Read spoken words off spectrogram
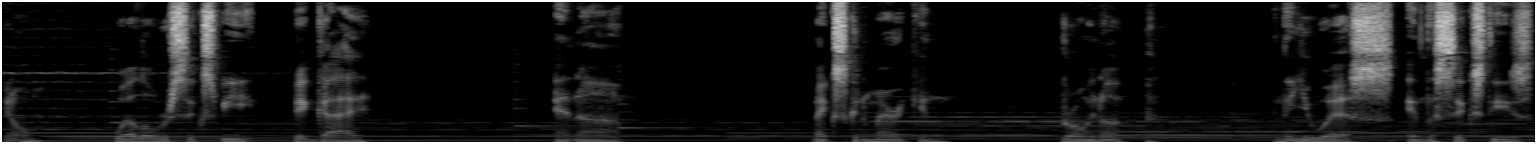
you know, well over six feet, big guy. And, uh, Mexican American growing up in the US in the 60s.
